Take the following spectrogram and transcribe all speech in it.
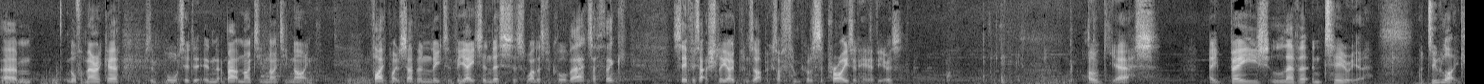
um, North America. It was imported in about 1999. 5.7 litre V8 in this as well as the Corvette, I think. See if this actually opens up because I think we've got a surprise in here, viewers. Oh yes, a beige leather interior. I do like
